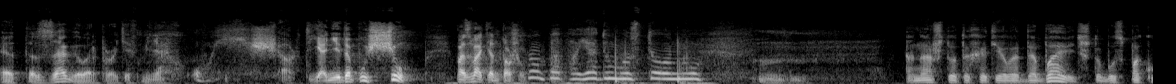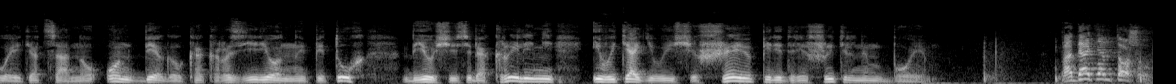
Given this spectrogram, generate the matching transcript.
Это заговор против меня. Ой. Черт, я не допущу позвать Антошу. Ну, папа, я думаю, что, ну... Она что-то хотела добавить, чтобы успокоить отца, но он бегал, как разъяренный петух, бьющий себя крыльями и вытягивающий шею перед решительным боем. Подать Антошу!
